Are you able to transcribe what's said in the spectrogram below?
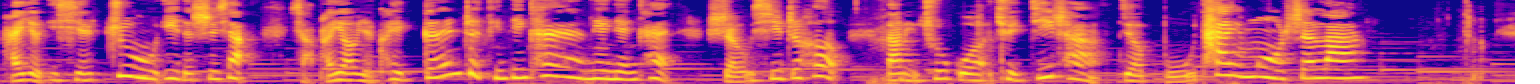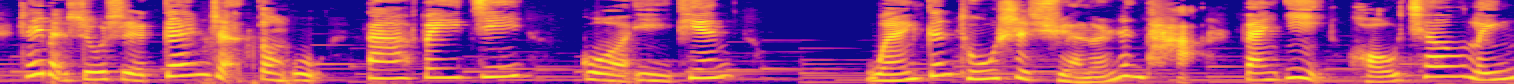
还有一些注意的事项，小朋友也可以跟着听听看，念念看，熟悉之后，当你出国去机场就不太陌生啦。这本书是跟着动物搭飞机过一天，文跟图是雪伦任塔，翻译侯秋玲。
